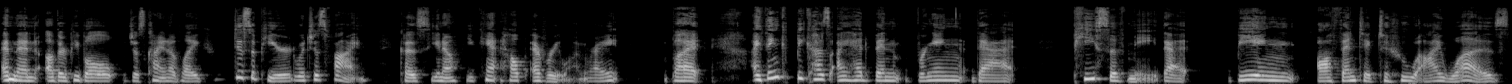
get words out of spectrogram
And then other people just kind of like disappeared, which is fine because, you know, you can't help everyone, right? But I think because I had been bringing that piece of me, that being authentic to who I was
